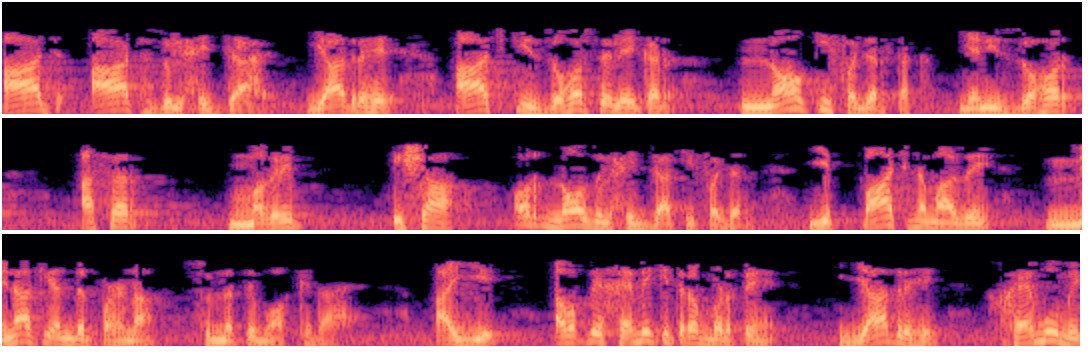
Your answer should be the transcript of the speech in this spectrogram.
آج آٹھ ذوالحجہ ہے۔ یاد رہے، آج کی زہر سے لے کر نو کی فجر تک یعنی زہر اثر مغرب، عشاء اور نو ذوالحجہ کی فجر۔ یہ پانچ نمازیں مینا کے اندر پڑھنا سنت موقع ہے۔ آئیے اب اپنے خیمے کی طرف بڑھتے ہیں۔ یاد رہے، خیموں میں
